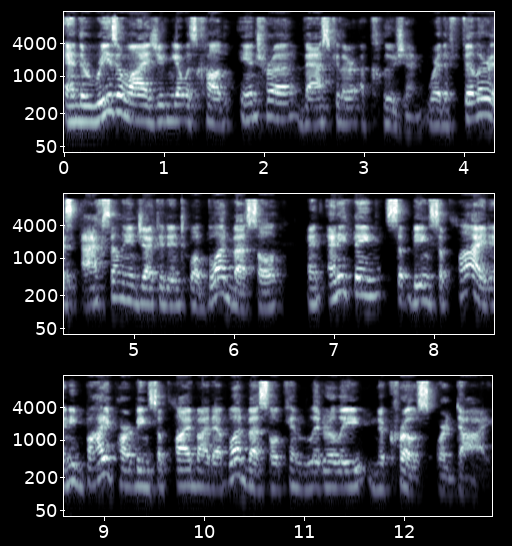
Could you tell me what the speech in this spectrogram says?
And the reason why is you can get what's called intravascular occlusion, where the filler is accidentally injected into a blood vessel, and anything being supplied, any body part being supplied by that blood vessel, can literally necrose or die.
